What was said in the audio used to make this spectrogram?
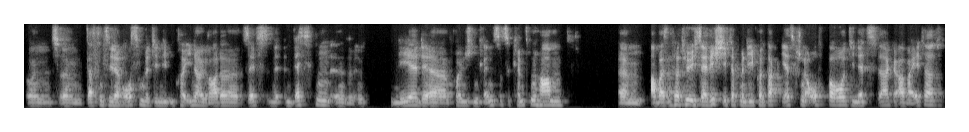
Und ähm, das sind sie daraus, mit denen die Ukrainer gerade selbst im Westen, also in Nähe der polnischen Grenze zu kämpfen haben. Ähm, aber es ist natürlich sehr wichtig, dass man die Kontakte jetzt schon aufbaut, die Netzwerke erweitert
